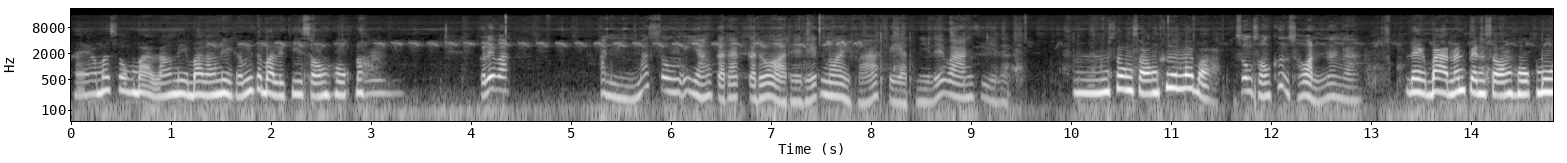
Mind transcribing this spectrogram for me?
ให้เอามาส่งบ้านหลังนี้บ้านหลังนี้ก็มีแต่บ้านเลขที่สองหกเนาะ ก็เลยว่า อันมาส่งอีหยังกระดักกระดอแต่เล็กน้อยฝาแฝดนี่เลยวางสิล่ะอืมส่งสองขึ้นเลยบ่ส่งสองขึ้นสอนนั่นไงเลขบ้านมันเป็นสองหกหมู่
